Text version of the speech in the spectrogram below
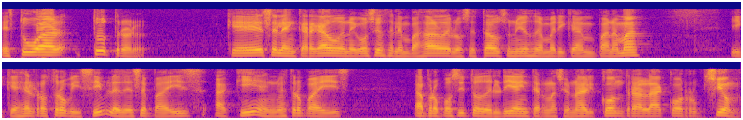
Stuart Tuttle, que es el encargado de negocios de la Embajada de los Estados Unidos de América en Panamá y que es el rostro visible de ese país aquí en nuestro país a propósito del Día Internacional contra la Corrupción.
